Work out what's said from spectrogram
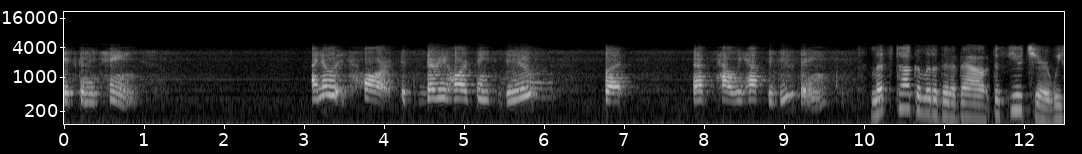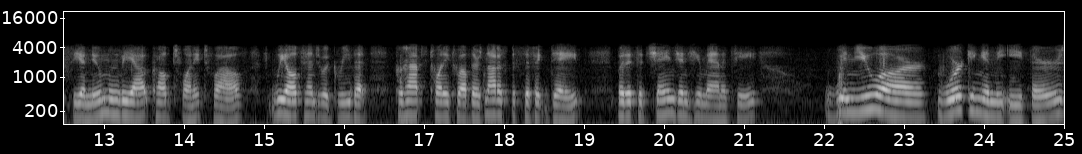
it's going to change. I know it's hard. It's a very hard thing to do, but that's how we have to do things. Let's talk a little bit about the future. We see a new movie out called 2012. We all tend to agree that perhaps 2012, there's not a specific date, but it's a change in humanity. When you are working in the ethers,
